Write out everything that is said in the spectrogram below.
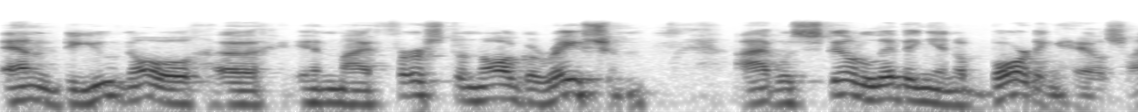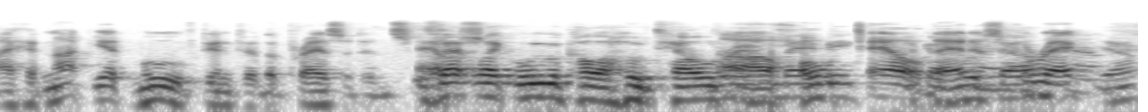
And do you know, uh, in my first inauguration, I was still living in a boarding house. I had not yet moved into the president's Is house. that like what we would call a hotel room, A maybe? hotel, Like that is hotel? correct. Yeah.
